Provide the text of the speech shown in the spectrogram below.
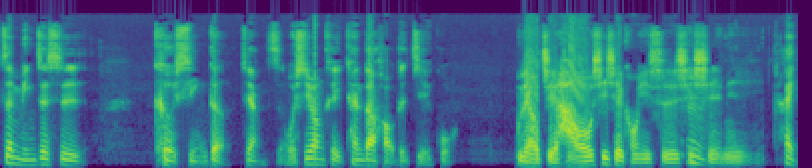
证明这是可行的这样子。我希望可以看到好的结果。了解，好，谢谢孔医师，谢谢你。嗨、嗯，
